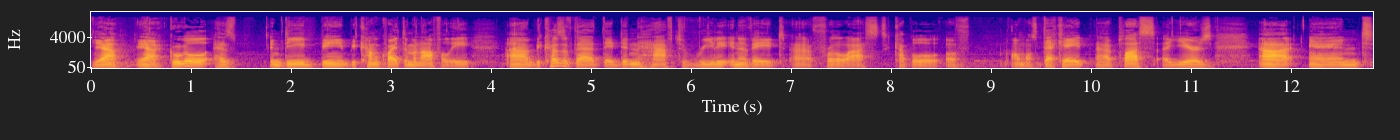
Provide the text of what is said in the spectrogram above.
Yeah, yeah. Google has indeed been, become quite the monopoly. Uh, because of that, they didn't have to really innovate uh, for the last couple of almost decade uh, plus uh, years. Uh, and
